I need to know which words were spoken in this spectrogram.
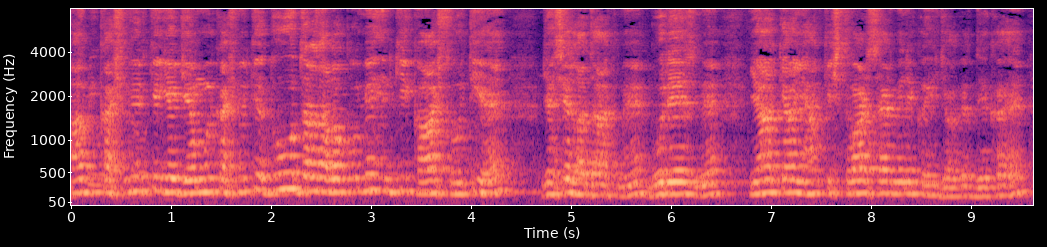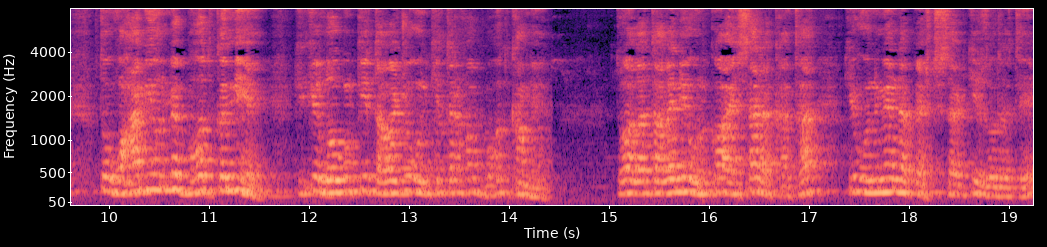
अब कश्मीर के ये जम्मू, कश्मीर के दूर दराज इलाकों में इनकी काश्त होती है, जैसे लद्दाख में, गुरेज में यहाँ क्या यहाँ किश्तवाड़ साइड मैंने कई जगह देखा है तो वहाँ भी उनमें बहुत कमी है, क्योंकि लोगों की तवज्जो उनकी तरफ़ अब बहुत कम है। तो अल्लाह ताला ने उनको ऐसा रखा था कि उनमें न पेस्टिसाइड की ज़रूरत है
